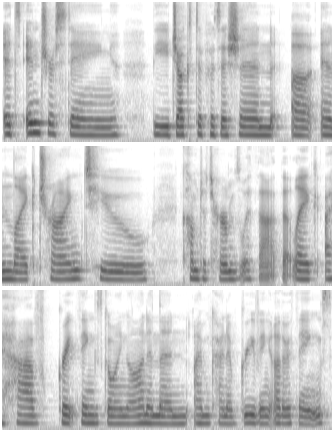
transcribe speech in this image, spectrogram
it's interesting the juxtaposition uh, and like trying to come to terms with that that like I have great things going on and then I'm kind of grieving other things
